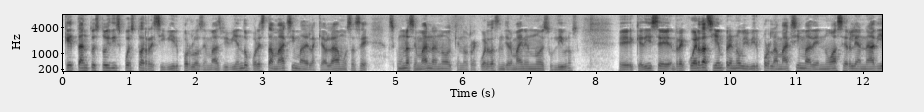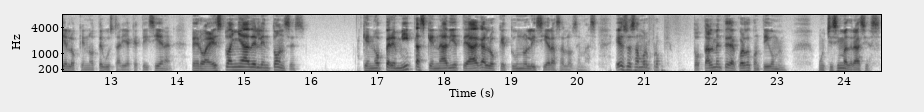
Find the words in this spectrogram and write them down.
qué tanto estoy dispuesto a recibir por los demás, viviendo por esta máxima de la que hablábamos hace, como una semana, ¿no? Que nos recuerda San Germain en uno de sus libros. Eh, que dice, recuerda siempre no vivir por la máxima de no hacerle a nadie lo que no te gustaría que te hicieran. Pero a esto añádele entonces que no permitas que nadie te haga lo que tú no le hicieras a los demás. Eso es amor propio. Totalmente de acuerdo contigo, Memo. Muchísimas gracias.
